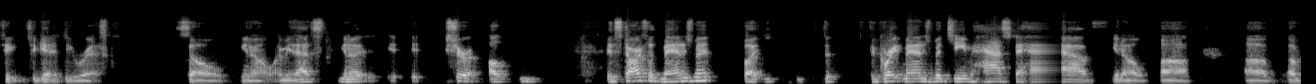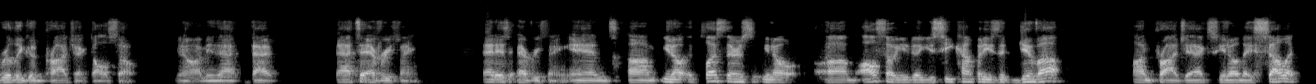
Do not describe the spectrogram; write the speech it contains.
to, to get it de-risked. So you know i mean that's you know it, it, sure I'll, it starts with management but the great management team has to have you know uh, uh, a really good project also. You know i mean that that that's everything. That is everything. And um, you know plus there's you know um, also you know you see companies that give up on projects you know they sell it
